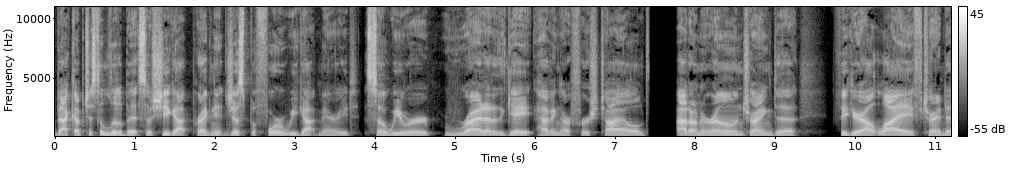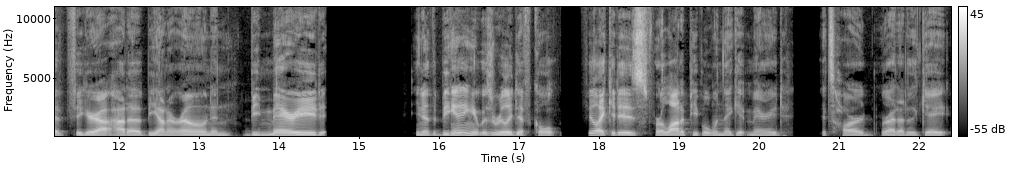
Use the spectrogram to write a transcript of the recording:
back up just a little bit. So she got pregnant just before we got married. So we were right out of the gate having our first child out on our own, trying to figure out life, trying to figure out how to be on our own and be married. You know, the beginning, it was really difficult. I feel like it is for a lot of people when they get married. It's hard right out of the gate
